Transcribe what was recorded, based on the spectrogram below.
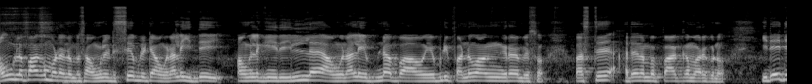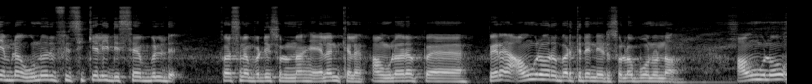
அவங்கள பார்க்க மாட்டோம் நம்ம அவங்கள டிசபிலிட்டி அவங்களால இது அவங்களுக்கு இது இல்லை அவங்களால எப்படின்னா இப்போ அவங்க எப்படி பண்ணுவாங்கிற பேசுவோம். ஃபஸ்ட்டு அதை நம்ம பார்க்க மறக்கணும். இதே டைமில் இன்னொரு ஃபிசிக்கலி டிசேபிள்டு பர்சனை பற்றி சொல்லணும்னா ஹெலன் கெலர் அவங்களோட இப்போ பிற அவங்களோட பர்த்டே நேற்று சொல்ல போகணுன்னா அவங்களும்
